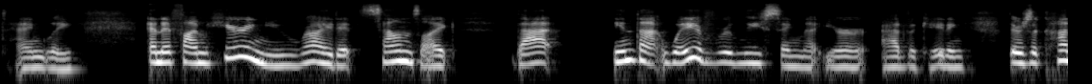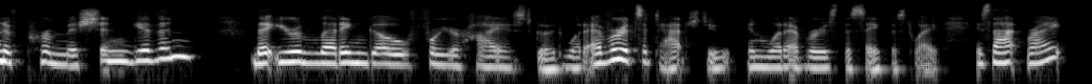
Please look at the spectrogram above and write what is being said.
tangly. And if I'm hearing you right, it sounds like that in that way of releasing that you're advocating, there's a kind of permission given that you're letting go for your highest good, whatever it's attached to, in whatever is the safest way. Is that right?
